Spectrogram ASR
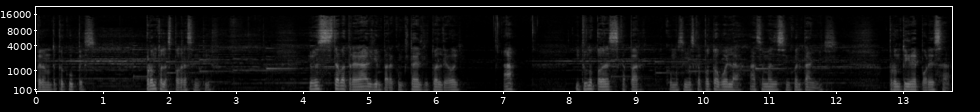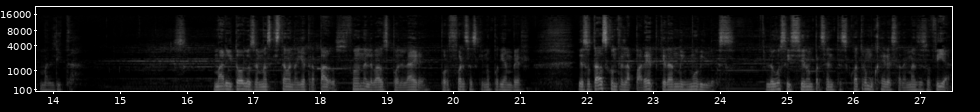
Pero no te preocupes, pronto las podrás sentir. Yo necesitaba traer a alguien para completar el ritual de hoy. Ah, y tú no podrás escapar, como se me escapó tu abuela hace más de 50 años. Pronto iré por esa maldita. Mario y todos los demás que estaban allí atrapados fueron elevados por el aire, por fuerzas que no podían ver, y azotados contra la pared, quedando inmóviles. Luego se hicieron presentes cuatro mujeres, además de Sofía,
